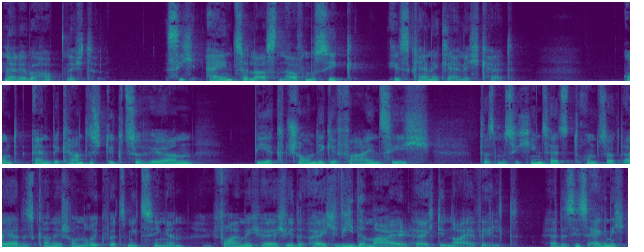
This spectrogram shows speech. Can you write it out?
Nein, überhaupt nicht. Sich einzulassen auf Musik ist keine Kleinigkeit. Und ein bekanntes Stück zu hören, birgt schon die Gefahr in sich, dass man sich hinsetzt und sagt, ah ja, das kann ich schon rückwärts mitsingen. Ich freue mich, höre ich wieder, höre ich wieder mal, höre ich die neue Welt. Ja, das ist eigentlich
